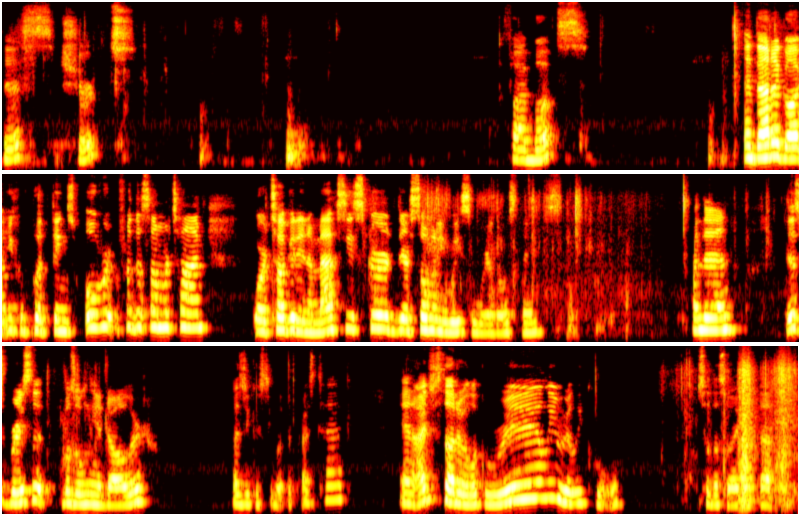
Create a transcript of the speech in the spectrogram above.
this shirt. Five bucks. And that I got, you can put things over it for the summertime or tuck it in a maxi skirt. There's so many ways to wear those things. And then this bracelet was only a dollar, as you can see by the price tag. And I just thought it would look really, really cool. So that's why I got that.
